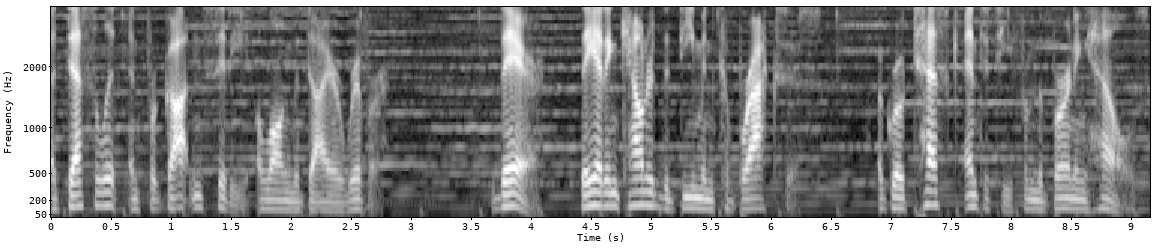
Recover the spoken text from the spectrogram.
a desolate and forgotten city along the Dyre River. There, they had encountered the demon Kabraxis, a grotesque entity from the burning hells.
